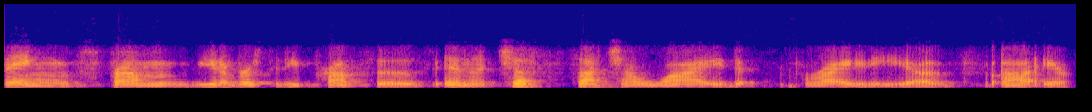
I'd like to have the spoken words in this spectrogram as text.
things from university presses in a, just such a wide variety of uh, areas.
